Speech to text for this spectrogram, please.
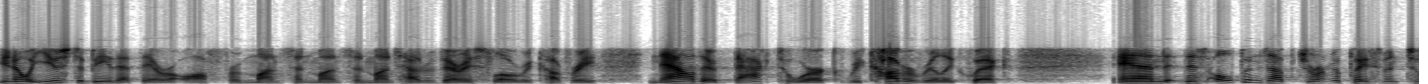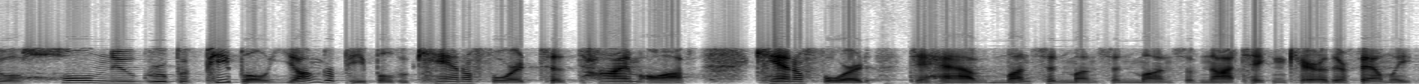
You know, it used to be that they were off for months and months and months, had a very slow recovery. Now they're back to work, recover really quick. And this opens up joint replacement to a whole new group of people, younger people who can't afford to time off, can't afford to have months and months and months of not taking care of their family,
